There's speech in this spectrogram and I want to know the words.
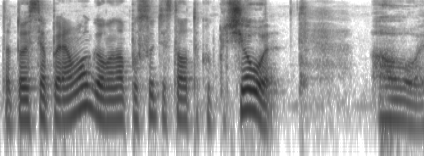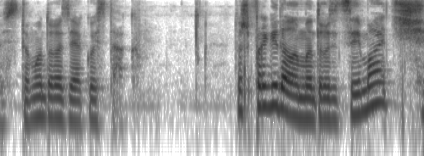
Тобто ця перемога, вона по суті стала такою ключовою. Ось, тому, друзі, якось так. Тож пригадали ми, друзі, цей матч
